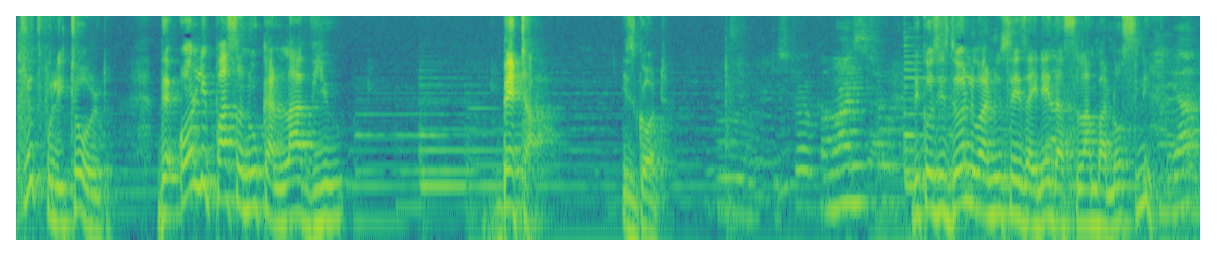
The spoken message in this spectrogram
truthfully told, the only person who can love you better is God. Because he's the only one who says, I neither slumber nor sleep. Yeah.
